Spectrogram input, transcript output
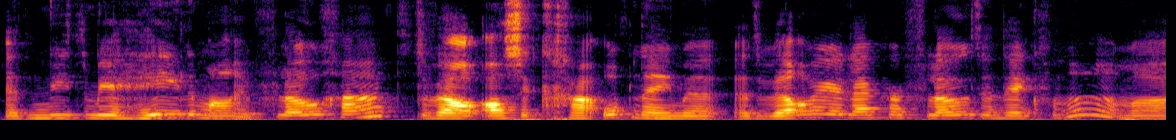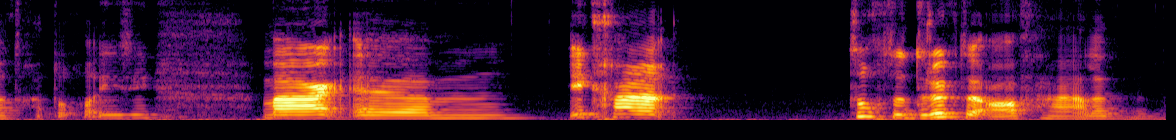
het niet meer helemaal in flow gaat. Terwijl als ik ga opnemen, het wel weer lekker float. En denk van, ah, maar het gaat toch wel easy. Maar ehm, ik ga toch de drukte afhalen.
